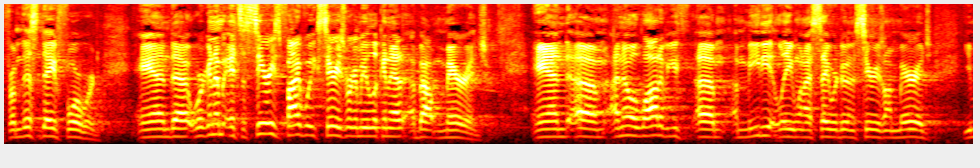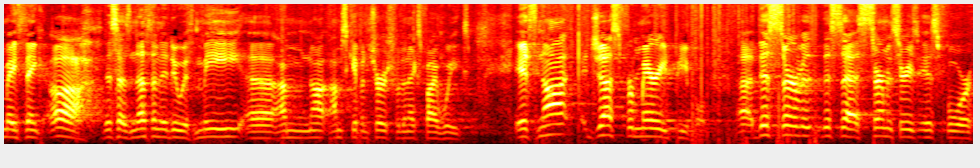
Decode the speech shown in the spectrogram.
From This Day Forward. And uh, we're going to, it's a series, five week series, we're going to be looking at about marriage. And um, I know a lot of you um, immediately, when I say we're doing a series on marriage, you may think, oh, this has nothing to do with me. Uh, I'm, not, I'm skipping church for the next five weeks. It's not just for married people. Uh, this, service, this uh, sermon series is for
